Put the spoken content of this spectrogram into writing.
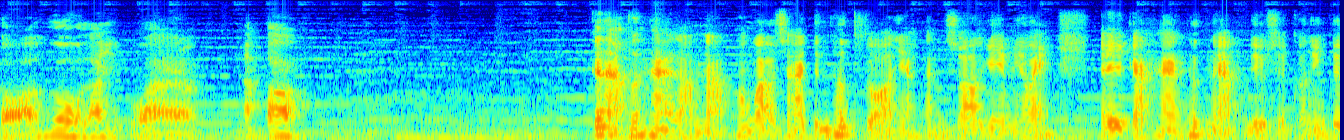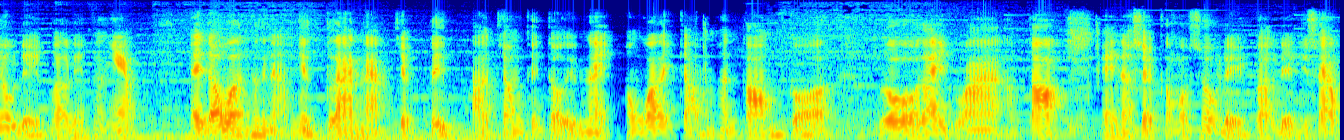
của Google Play và Apple cái nạp thứ hai là nạp thông qua website chính thức của nhà thành so game nha các bạn. Thì cả hai thức nạp đều sẽ có những cái ưu điểm và ưu điểm khác nhau. Thì đối với thức nạp nhất là nạp trực tiếp ở trong cái tựa game này, thông qua cái cổng thanh toán của Google Play và App Store thì nó sẽ có một số ưu điểm và ưu điểm như sau.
